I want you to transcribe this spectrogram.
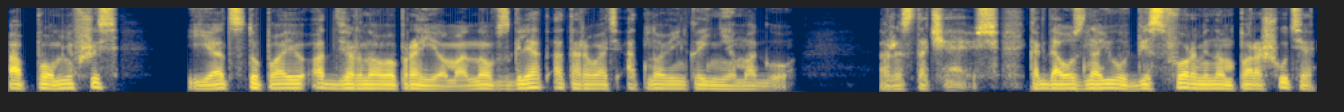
Опомнившись, я отступаю от дверного проема, но взгляд оторвать от новенькой не могу. Расточаюсь, когда узнаю в бесформенном парашюте,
